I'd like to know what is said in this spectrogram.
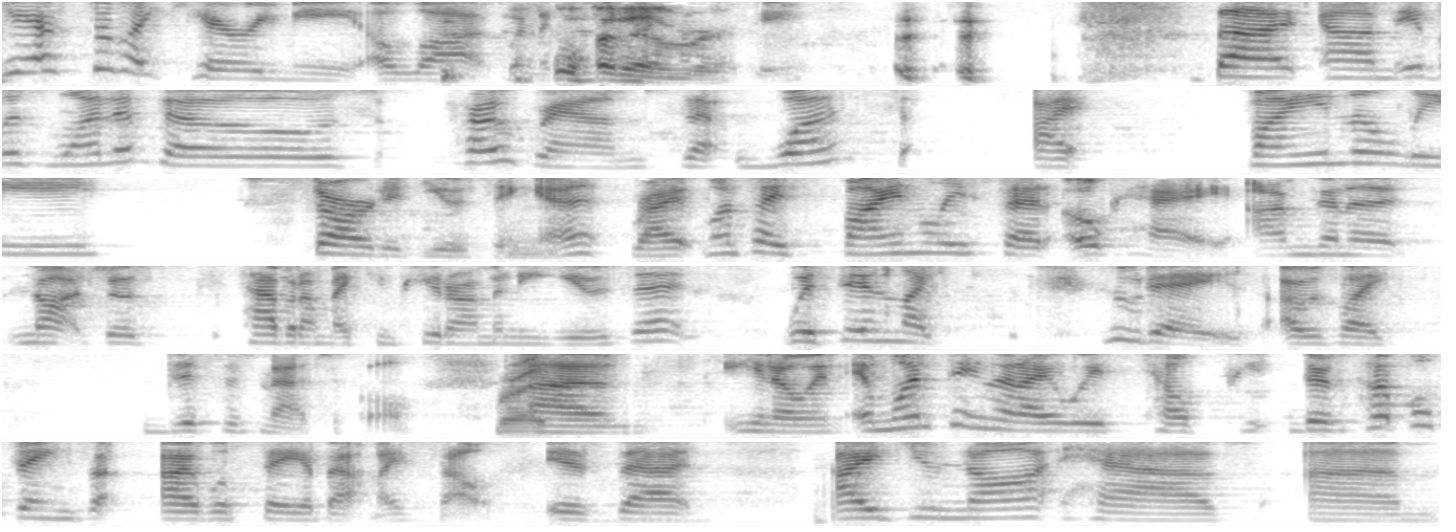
he has to like carry me a lot when it comes Whatever. to but um, it was one of those programs that once I finally started using it, right? Once I finally said, okay, I'm going to not just have it on my computer, I'm going to use it. Within like two days, I was like, this is magical. Um, you know, and, and one thing that I always tell people, there's a couple things I will say about myself is that I do not have, um,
